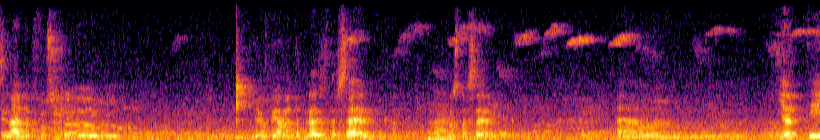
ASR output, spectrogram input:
συνάδελφος ε, η οποία μεταφράζει στα σέρβικα, Ναι. προς τα σέρβικα. Ε, γιατί,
